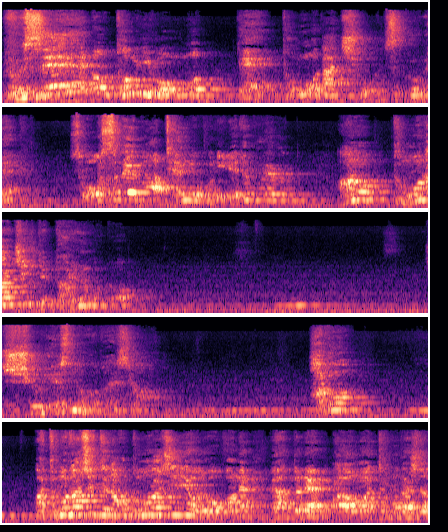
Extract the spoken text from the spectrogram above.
不正の富を持って友達を作れそうすれば天国に入れてくれる。あの友達って誰のこと？主イエスのことですよ。 Hello。あ友達ってなんか友達にお金やってね。あお前友達だ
